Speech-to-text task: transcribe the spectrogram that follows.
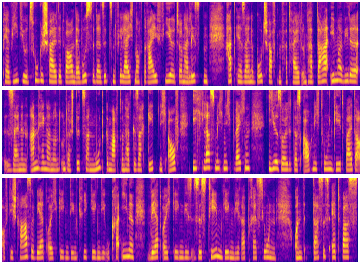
per Video zugeschaltet war und er wusste, da sitzen vielleicht noch drei, vier Journalisten, hat er seine Botschaften verteilt und hat da immer wieder seinen Anhängern und Unterstützern Mut gemacht und hat gesagt, gebt nicht auf, ich lasse mich nicht brechen, ihr solltet das auch nicht tun, geht weiter auf die Straße, wehrt euch gegen den Krieg gegen die Ukraine, wehrt euch gegen dieses System, gegen die Repressionen. Und das ist etwas,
